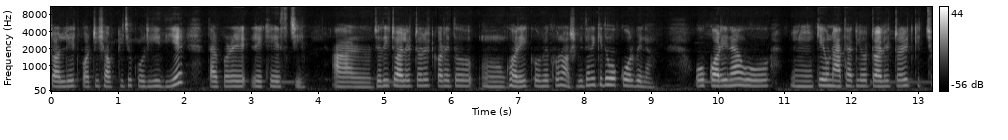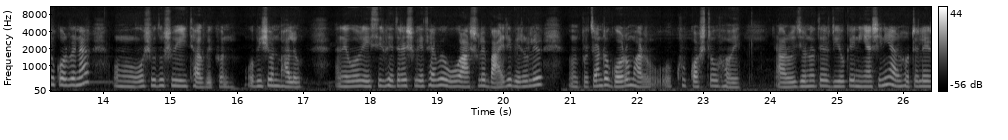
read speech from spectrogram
টয়লেট পটি সব কিছু করিয়ে দিয়ে তারপরে রেখে এসেছি। আর যদি টয়লেট টয়লেট করে তো ঘরেই করবে, কোনো অসুবিধা নেই, কিন্তু ও করবে না। ও করে না, ও কেউ না থাকলেও টয়লেট টয়লেট কিচ্ছু করবে না, ও শুধু শুয়েই থাকবে এখন। ও ভীষণ ভালো। মানে ও এসির ভেতরে শুয়ে থাকবে, ও আসলে বাইরে বেরোলে প্রচণ্ড গরম আর ও খুব কষ্টও হবে। আর ওই জন্য তো রিওকে নিয়ে আসিনি, আর হোটেলের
